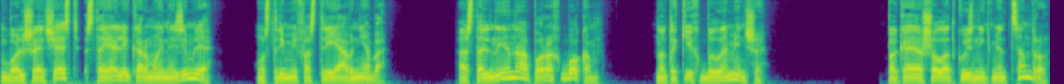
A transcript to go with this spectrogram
Большая часть стояли кормой на земле, устремив острия в небо, остальные на опорах боком – но таких было меньше. Пока я шел от кузни к медцентру,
